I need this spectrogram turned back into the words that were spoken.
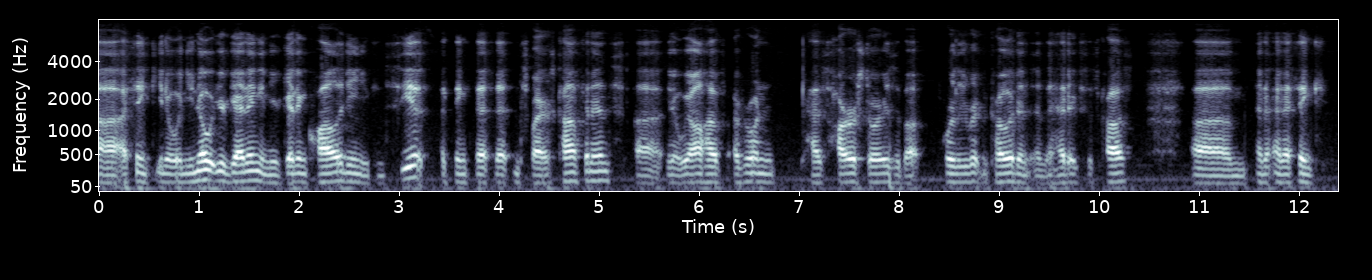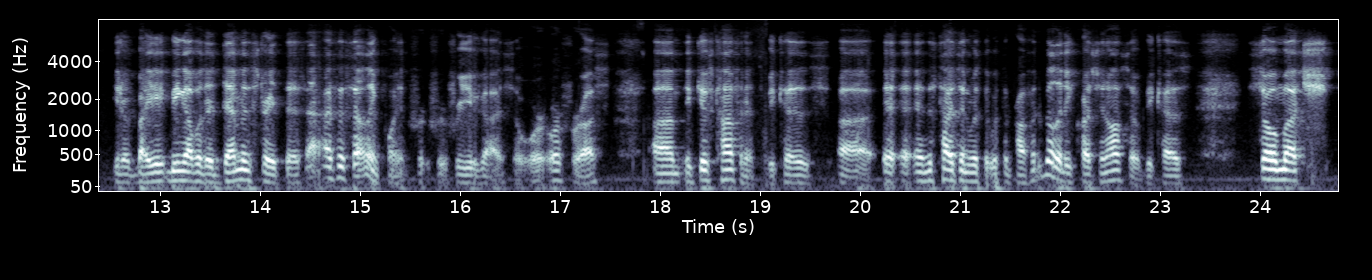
Uh, I think, you know, when you know what you're getting and you're getting quality and you can see it, I think that, that inspires confidence. Uh, you know, we all have, everyone has horror stories about poorly written code and, and the headaches it's caused. Um, and, and I think you know, by being able to demonstrate this as a selling point for, for, for you guys or, or for us, um, it gives confidence because, uh, it, and this ties in with the, with the profitability question also because so much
